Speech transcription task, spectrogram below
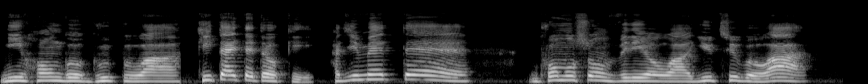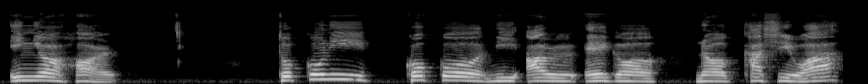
日本語グループは鍛えた時、初めてプロモーションビデオは YouTube は In Your Heart 特にここにある英語の歌詞は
